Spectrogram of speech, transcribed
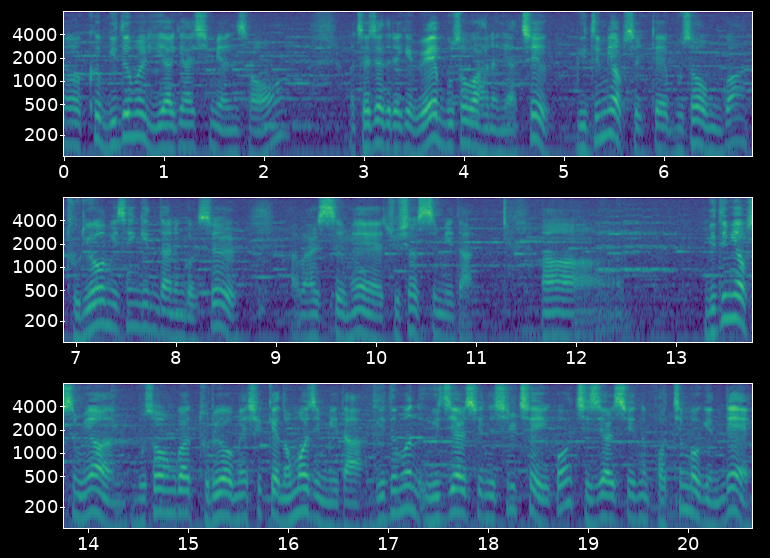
어, 그 믿음을 이야기하시면서 제자들에게 왜 무서워하느냐, 즉 믿음이 없을 때 무서움과 두려움이 생긴다는 것을 말씀해 주셨습니다. 어, 믿음이 없으면 무서움과 두려움에 쉽게 넘어집니다. 믿음은 의지할 수 있는 실체이고 지지할 수 있는 버팀목인데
